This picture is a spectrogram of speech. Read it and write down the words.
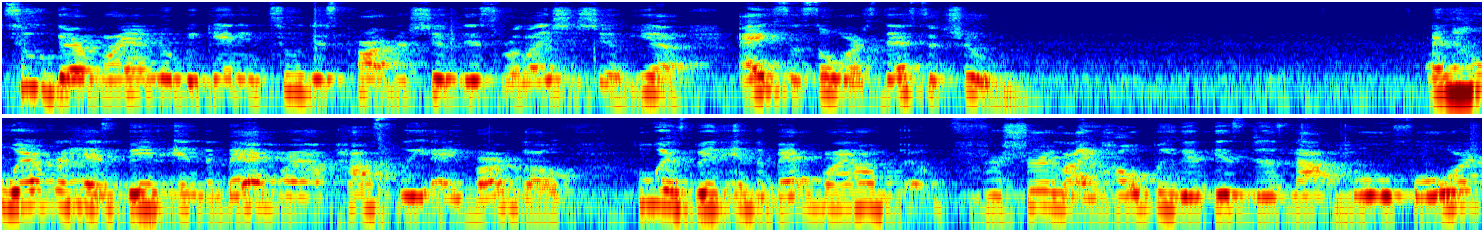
to their brand new beginning, to this partnership, this relationship. Yeah, Ace of Swords, that's the truth. And whoever has been in the background, possibly a Virgo, who has been in the background for sure, like hoping that this does not move forward,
